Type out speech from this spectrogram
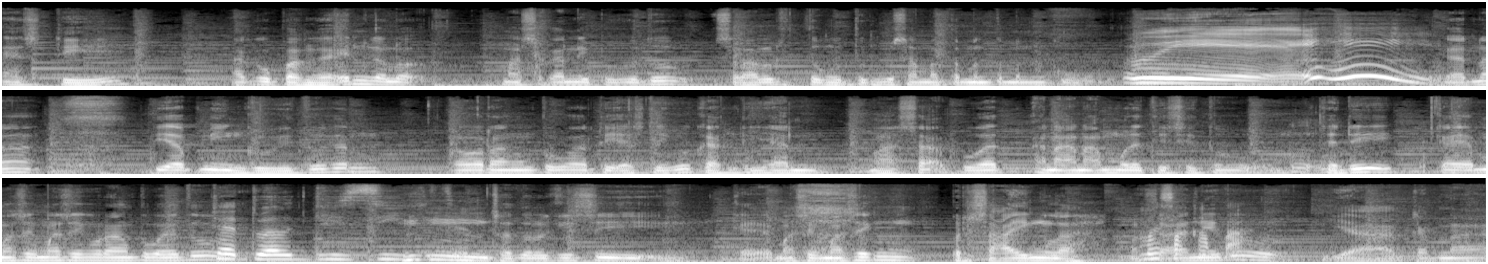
SD aku banggain kalau masakan ibuku tuh selalu ditunggu-tunggu sama temen-temenku Wih, karena tiap minggu itu kan orang tua di SD ku gantian masak buat anak-anak murid di situ jadi kayak masing-masing orang tua itu jadwal gizi gitu. Hmm, satu lagi sih kayak masing-masing bersaing lah. Masak Masakannya itu ya karena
